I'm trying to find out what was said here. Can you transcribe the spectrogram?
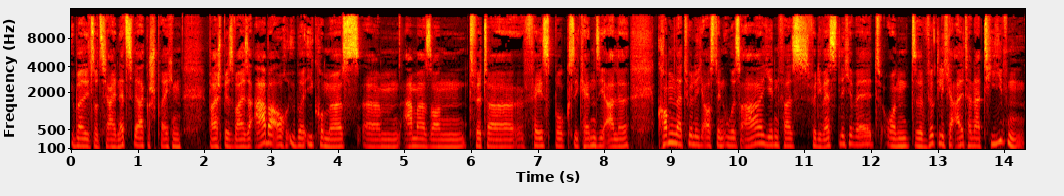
über die sozialen Netzwerke sprechen, beispielsweise, aber auch über E-Commerce, ähm, Amazon, Twitter, Facebook, Sie kennen sie alle, kommen natürlich aus den USA, jedenfalls für die westliche Welt. Und äh, wirkliche Alternativen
